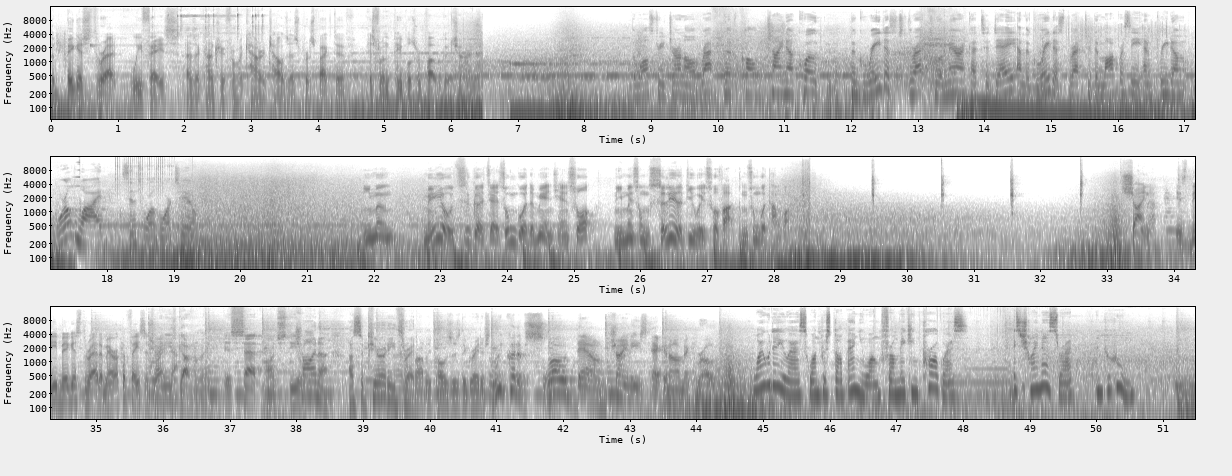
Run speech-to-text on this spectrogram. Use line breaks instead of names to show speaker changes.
The biggest threat we face as a country from a counterintelligence perspective is from the People's Republic of China.
The Wall Street Journal, Ratcliffe called China, quote, the greatest threat to America today and the greatest threat to democracy and freedom worldwide since World War II.
你们没有资格在中国的面前说你们从实力的地位出发同中国谈话。
China is the biggest threat America faces
The Chinese
right now.
government is set on stealing.
China, a security threat.
Probably poses the greatest.
We could have slowed down Chinese economic growth.
Why would the US want to stop anyone from making progress? Is China a threat, and to whom?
